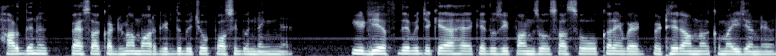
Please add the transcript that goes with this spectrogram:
ਹਰ ਦਿਨ ਪੈਸਾ ਕੱਢਣਾ ਮਾਰਕੀਟ ਦੇ ਵਿੱਚ ਉਹ ਪੋਸੀਬਲ ਨਹੀਂ ਹੈ। ETF ਦੇ ਵਿੱਚ ਕਿਹਾ ਹੈ ਕਿ ਤੁਸੀਂ 500 700 ਘਰੇ ਬੈਠ ਬੈਠੇ ਆਰਾਮ ਨਾਲ ਕਮਾਈ ਜਾਂਦੇ ਹੋ।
